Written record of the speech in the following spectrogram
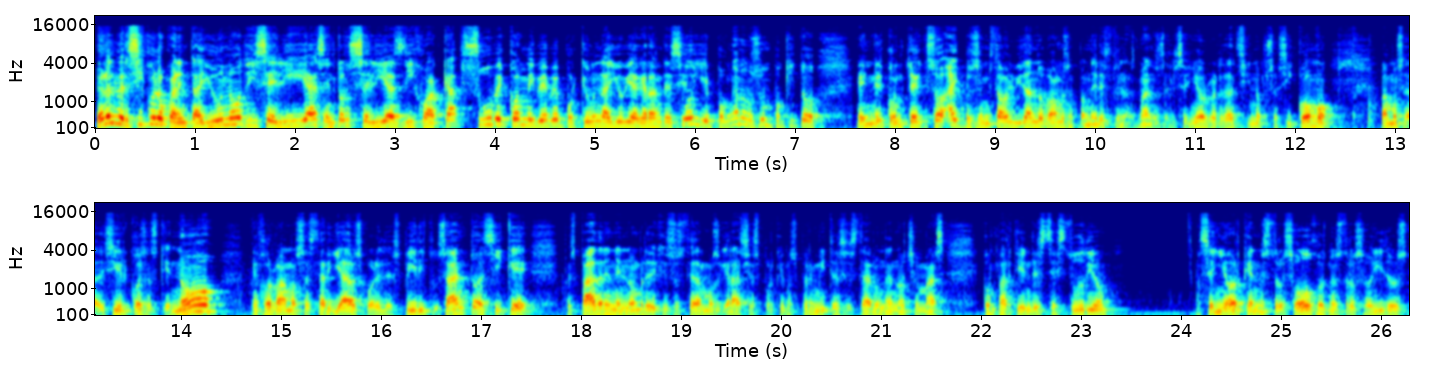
Pero el versículo 41 dice Elías, entonces Elías dijo a Acab, sube, come y bebe porque una lluvia grande se oye. Pongámonos un poquito en el contexto. Ay, pues se me estaba olvidando, vamos a poner esto en las manos del Señor, ¿verdad? Si no, pues así como vamos a decir cosas que no, mejor vamos a estar guiados por el Espíritu Santo. Así que, pues Padre, en el nombre de Jesús te damos gracias porque nos permites estar una noche más compartiendo este estudio. Señor, que nuestros ojos, nuestros oídos,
